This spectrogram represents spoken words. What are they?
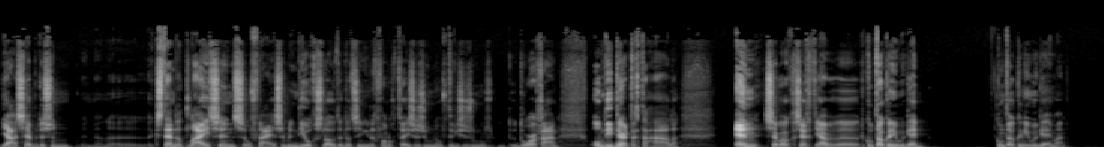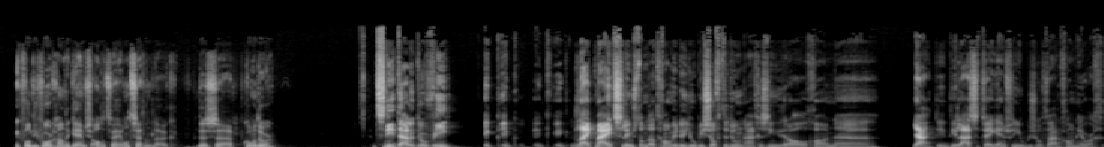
ja, ze hebben dus een, een, eh, extended license, of nou ja, ze hebben een deal gesloten dat ze in ieder geval nog twee seizoenen of drie seizoenen doorgaan om die Ja. 30 te halen. En ze hebben ook gezegd, ja, eh, er komt ook een nieuwe game. Komt ook een nieuwe game aan. Ik vond die voorgaande games alle twee ontzettend leuk. Dus eh, kom maar door. Het is niet duidelijk door wie. Ik, ik, ik, ik, lijkt mij het slimst om dat gewoon weer door Ubisoft te doen. Aangezien die er al gewoon... eh, ja, die, die laatste twee games van Ubisoft waren gewoon heel erg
